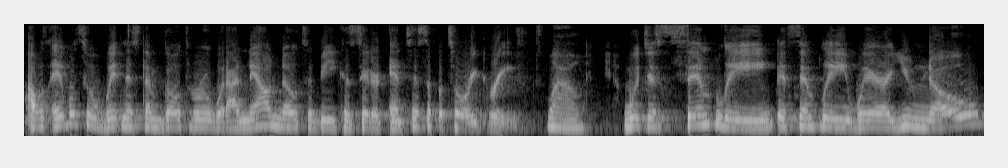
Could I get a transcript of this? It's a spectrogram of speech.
I was able to witness them go through what I now know to be considered anticipatory grief, Wow. which is simply, it's simply where you know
